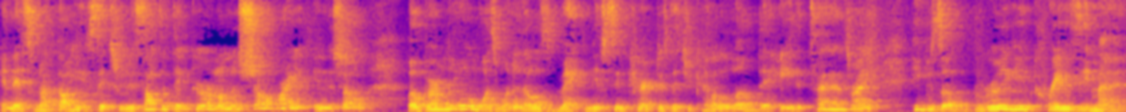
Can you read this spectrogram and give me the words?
and that's when I thought he sexually assaulted that girl on the show, right? In the show. But Berlin was one of those magnificent characters that you kind of love to hate at times, right? He was a brilliant, crazy mind.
